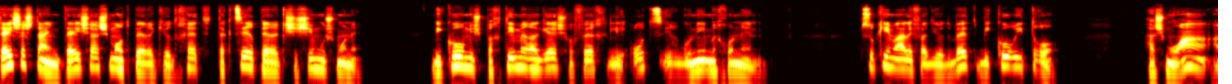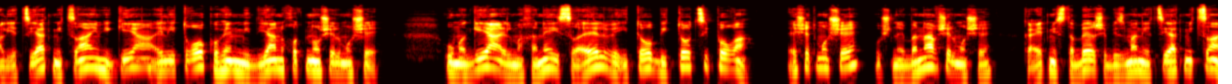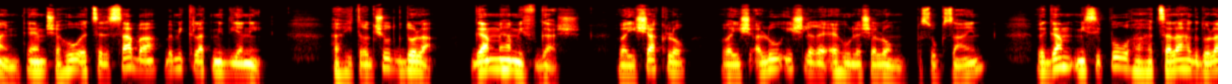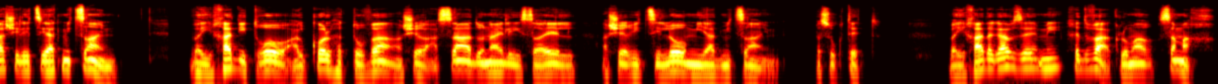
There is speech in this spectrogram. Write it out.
929 שמות פרק י"ח, תקציר פרק 68. ביקור משפחתי מרגש הופך ליעוץ ארגוני מכונן. פסוקים א' עד י"ב, ביקור יתרו. השמועה על יציאת מצרים הגיעה אל יתרו כהן מדיין חותנו של משה. הוא מגיע אל מחנה ישראל ואיתו בתו ציפורה, אשת משה ושני בניו של משה. כעת מסתבר שבזמן יציאת מצרים הם שהו אצל סבא במקלט מדייני. ההתרגשות גדולה. גם מהמפגש, וישק לו, וישאלו איש לרעהו לשלום, פסוק ז', וגם מסיפור ההצלה הגדולה של יציאת מצרים. ויחד יתרו על כל הטובה אשר עשה אדוני לישראל, אשר הצילו מיד מצרים, פסוק ט'. ויחד אגב זה מחדווה, כלומר שמח.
